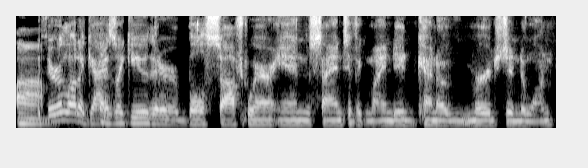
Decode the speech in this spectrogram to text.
Um, there are a lot of guys like you that are both software and scientific minded, kind of merged into one.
